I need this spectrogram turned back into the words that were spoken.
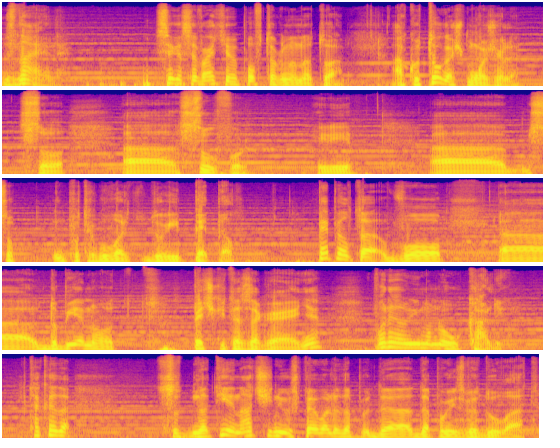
знаеле? Сега се враќаме повторно на тоа. Ако тогаш можеле со а, сулфур или а, со употребували дури и пепел пепелта во а, добиена од печките за грејење, во неја има многу калиум. Така да со, на тие начини успевале да да, да произведуваат.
